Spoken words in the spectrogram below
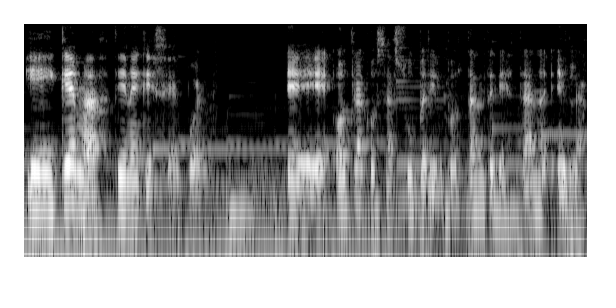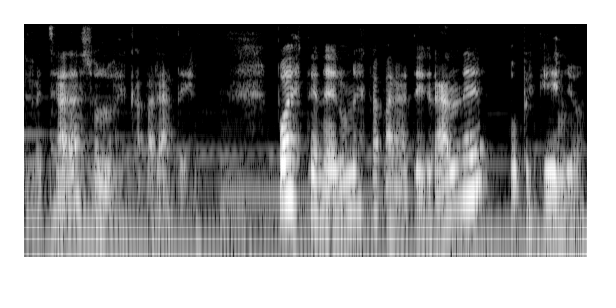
¿Y qué más tiene que ser? Bueno, eh, otra cosa súper importante que están en las fachadas son los escaparates. Puedes tener un escaparate grande o pequeño,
